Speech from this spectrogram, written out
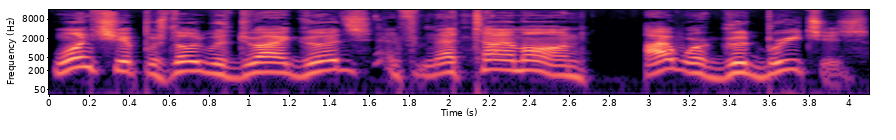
One ship was loaded with dry goods, and from that time on, I wore good breeches.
